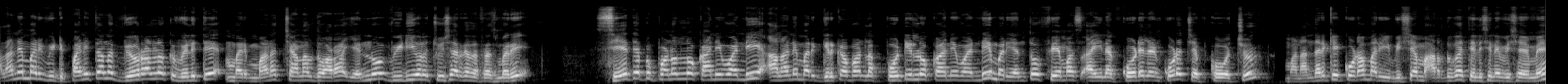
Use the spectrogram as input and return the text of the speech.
అలానే మరి వీటి పనితన వివరాల్లోకి వెళితే మరి మన ఛానల్ ద్వారా ఎన్నో వీడియోలు చూశారు కదా ఫ్రెండ్స్ మరి. సేదెపు పనుల్లో కానివ్వండి అలానే మరి గిరికబండ్ల పోటీల్లో కానివ్వండి మరి ఎంతో ఫేమస్ అయిన కోడెలను కూడా చెప్పుకోవచ్చు. మనందరికీ కూడా మరి ఈ విషయం అరుదుగా తెలిసిన విషయమే.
